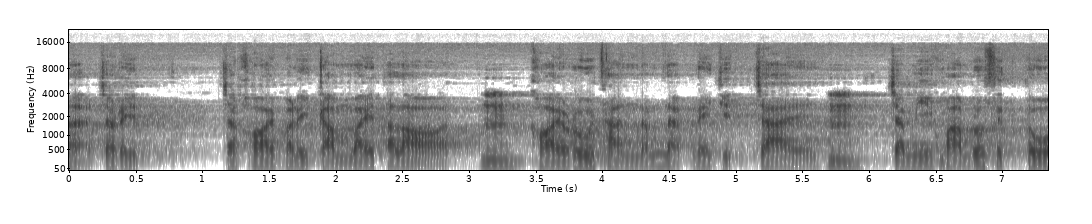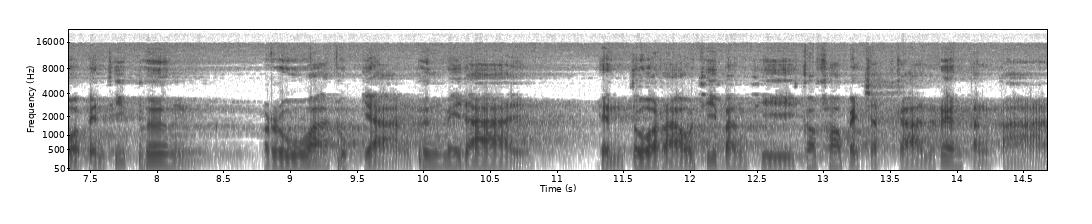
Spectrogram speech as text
หะจริต จะคอยบริกรรมไว้ตลอดอืมคอยรู้ทันน้ำหนักในจิตใจอืมจะมีความรู้สึกตัวเป็นที่พึ่ง รู้ว่าทุกอย่างพึ่งไม่ได้ เห็นตัวเราที่บางทีก็เข้าไปจัดการเรื่องต่าง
